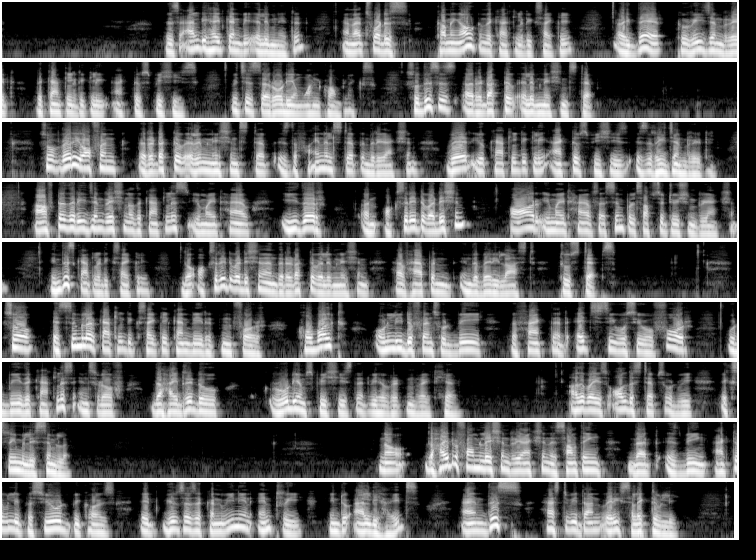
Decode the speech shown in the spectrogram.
This aldehyde can be eliminated and that is what is coming out in the catalytic cycle right there to regenerate the catalytically active species which is a rhodium 1 complex. So, this is a reductive elimination step. So, very often a reductive elimination step is the final step in the reaction, where your catalytically active species is regenerated. After the regeneration of the catalyst, you might have either an oxidative addition or you might have a simple substitution reaction. In this catalytic cycle, the oxidative addition and the reductive elimination have happened in the very last two steps. So, a similar catalytic cycle can be written for cobalt, only difference would be the fact that HCOCO4 would be the catalyst instead of the hydrido rhodium species that we have written right here. Otherwise, all the steps would be extremely similar. Now, the hydroformylation reaction is something that is being actively pursued because it gives us a convenient entry into aldehydes and this has to be done very selectively.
